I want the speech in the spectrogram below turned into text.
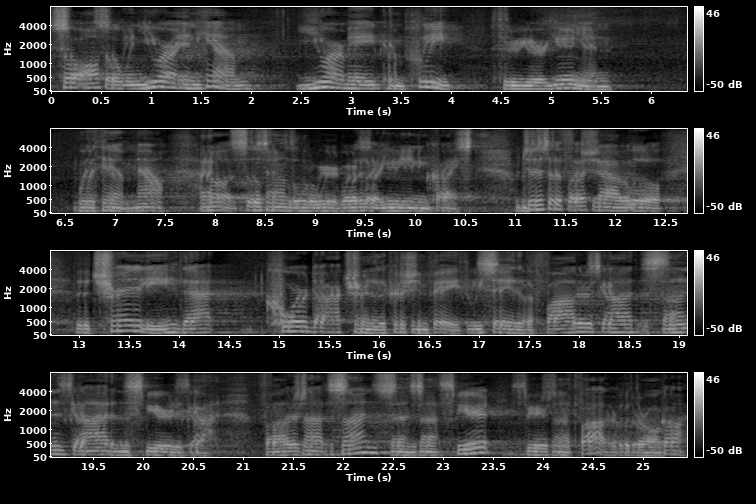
So also, when you are in him, you are made complete through your union with him. Now, I know it still sounds a little weird. What is our union in Christ? Just to flesh it out a little, the Trinity, that core doctrine of the Christian faith, we say that the Father is God, the Son is God, and the Spirit is God. Father is not the Son, Son is not the Spirit, Spirit is not the Father, but they're all God.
